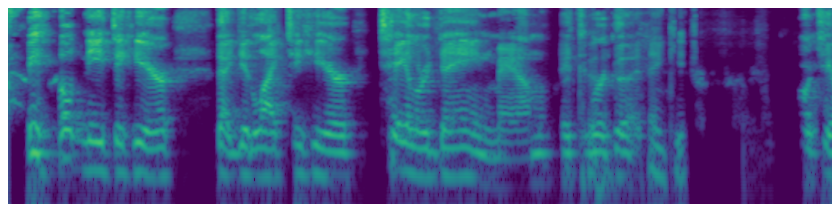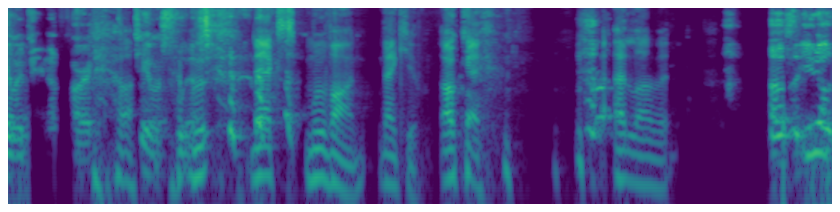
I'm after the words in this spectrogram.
we don't need to hear that you'd like to hear Taylor Dayne ma'am. It's, we're good. Thank you. Or Taylor Dayne. I'm sorry, Taylor Swift. Next, move on. Thank you. Okay, I love it. I was, you know,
